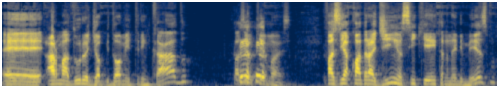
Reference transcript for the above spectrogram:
é, armadura de abdômen trincado. Fazia o que mais? Fazia quadradinho assim que entra nele mesmo.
